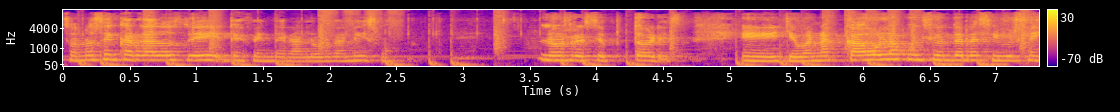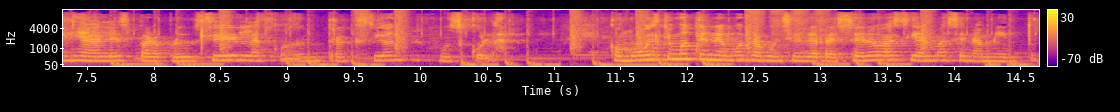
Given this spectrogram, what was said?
Son los encargados de defender al organismo. Los receptores eh, llevan a cabo la función de recibir señales para producir la contracción muscular. Como último tenemos la función de reservas y almacenamiento.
